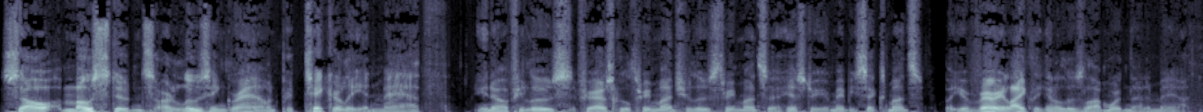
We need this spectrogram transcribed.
So most students are losing ground, particularly in math. You know, if you lose, if you're out of school three months, you lose three months of history or maybe six months, but you're very likely going to lose a lot more than that in math.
